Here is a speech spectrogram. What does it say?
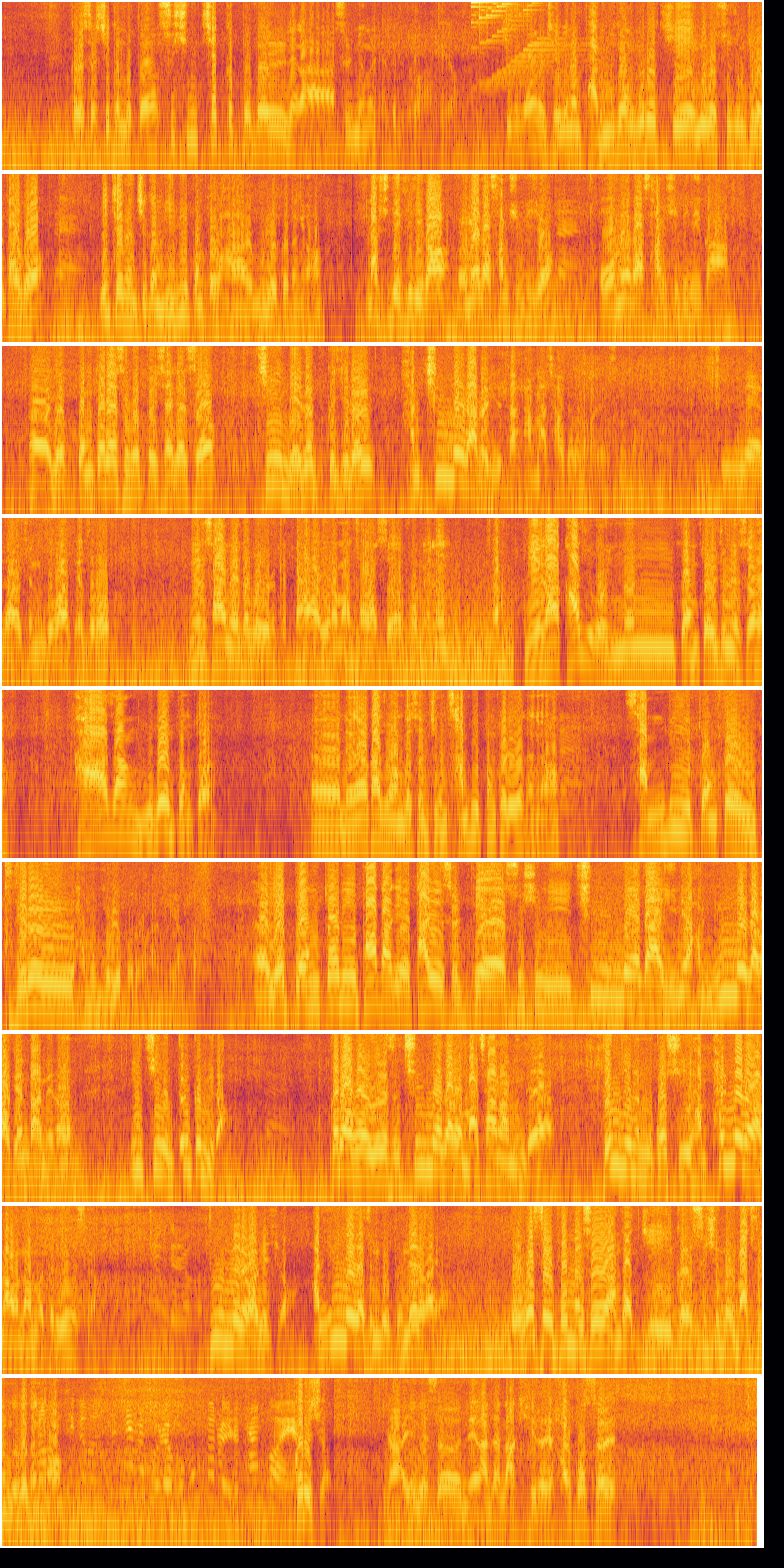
그래서 지금부터 수심 체크법을 내가 설명을 해드리도록 할게요. 지금 오늘 저기는 반유동 1호치에 1호 수중지를 달고 네. 밑에는 지금 이비봉돌 하나를 물렸거든요. 낚시대 길이가 5m 30이죠. 네. 5m 30이니까 어, 요 봉돌에서부터 시작해서 지 매듭까지를 한 7m를 일단 한 맞춰보도록 하겠습니다. 7m 정도가 되도록 면사 매듭을 이렇게 딱 이렇게 맞춰서 보면은 자 내가 가지고 있는 봉돌 중에서 가장 무거운 봉돌 어, 내가 가져온 것은 지금 3B 봉돌이거든요. 네. 3B 봉돌 두 개를 한번 물려보도록 할게요. 어, 이 봉돌이 바닥에 닿았을 때 수심이 7m 이내 한 6m가 된다면은 이 찌는 뜰 겁니다. 네. 그러고 여기서 7m를 맞춰놨는데 던지는 곳이 한 8m가 나온다면 어떻게 되겠어요? 쭉 내려가. 쭉 내려가겠죠. 한 1m 정도 더 내려가요. 그것을 보면서 앉았지 그 수심을 맞추는 거거든요. 지금은 수심을 보려고 목표를 이렇게 한 거예요? 그렇죠. 자, 여기서 내가 이제 낚시를 할 곳을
